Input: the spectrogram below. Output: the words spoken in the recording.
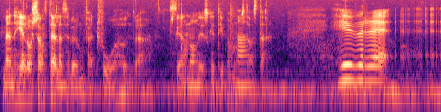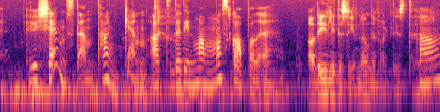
Men helårsanställda så är vi ungefär 200. Ska, jag ska tippa på Ja. någonstans där. Hur, eh, hur känns den tanken att det din mamma skapade? Ja, det är lite svindlande faktiskt. Ja.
